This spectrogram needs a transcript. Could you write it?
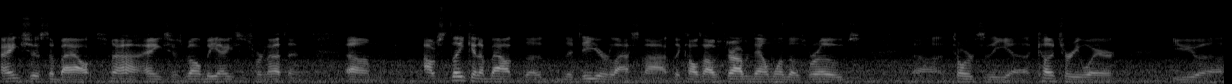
anxious about, anxious, don't be anxious for nothing. Um, I was thinking about the the deer last night because I was driving down one of those roads uh, towards the uh, country where you uh,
